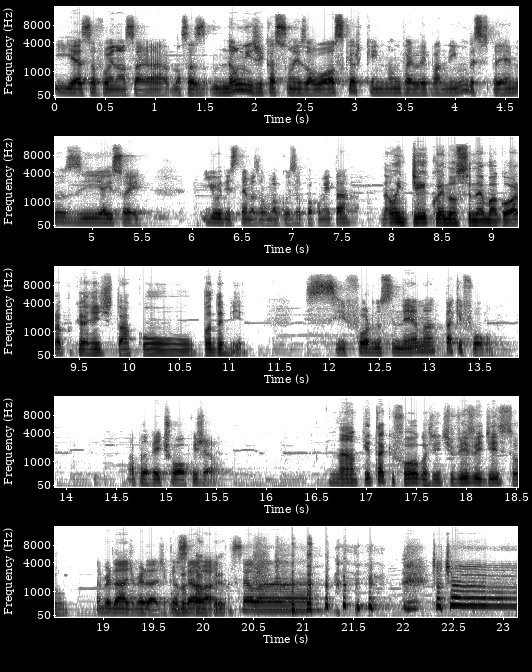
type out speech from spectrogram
E essa foi nossa nossas não indicações ao Oscar, quem não vai levar nenhum desses prêmios, e é isso aí. Yuri, tem mais alguma coisa para comentar? Não indico ir no cinema agora porque a gente tá com pandemia. Se for no cinema, taque fogo. Aproveite o álcool gel. Não, que taque fogo, a gente vive disso. É verdade, verdade. Cancela. Cancela. tchau, tchau.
